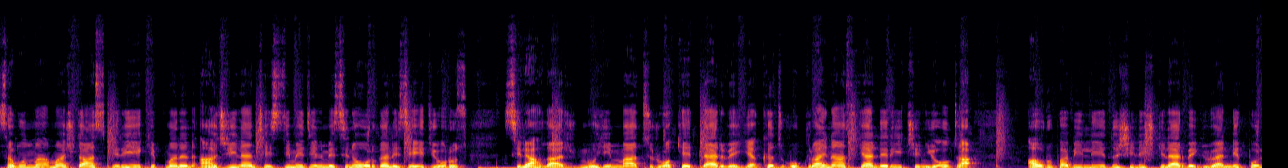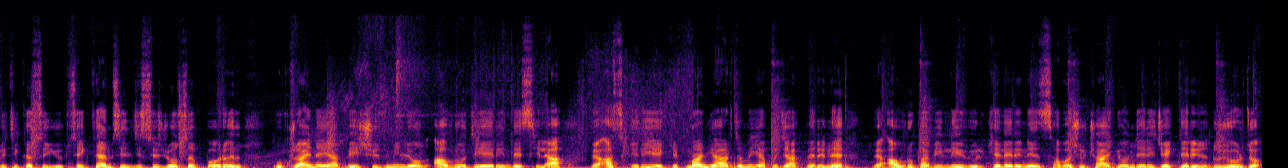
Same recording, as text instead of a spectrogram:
savunma amaçlı askeri ekipmanın acilen teslim edilmesini organize ediyoruz. Silahlar, mühimmat, roketler ve yakıt Ukrayna askerleri için yolda. Avrupa Birliği Dış İlişkiler ve Güvenlik Politikası Yüksek Temsilcisi Josep Borrell, Ukrayna'ya 500 milyon avro değerinde silah ve askeri ekipman yardımı yapacaklarını ve Avrupa Birliği ülkelerinin savaş uçağı göndereceklerini duyurdu.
